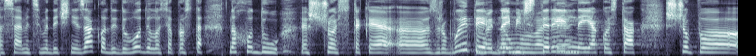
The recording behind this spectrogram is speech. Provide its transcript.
е, самі ці медичні заклади, доводилося просто на ходу щось таке е, зробити, найбільш Видумувати. стерильне, якось так, щоб е,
